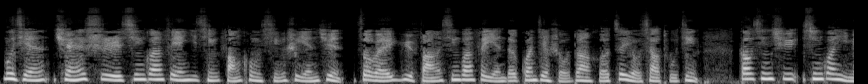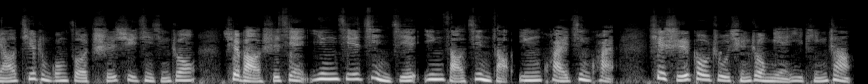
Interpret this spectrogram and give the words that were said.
目前，全市新冠肺炎疫情防控形势严峻。作为预防新冠肺炎的关键手段和最有效途径，高新区新冠疫苗接种工作持续进行中，确保实现应接尽接、应早尽早、应快尽快，切实构筑群众免疫屏障。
